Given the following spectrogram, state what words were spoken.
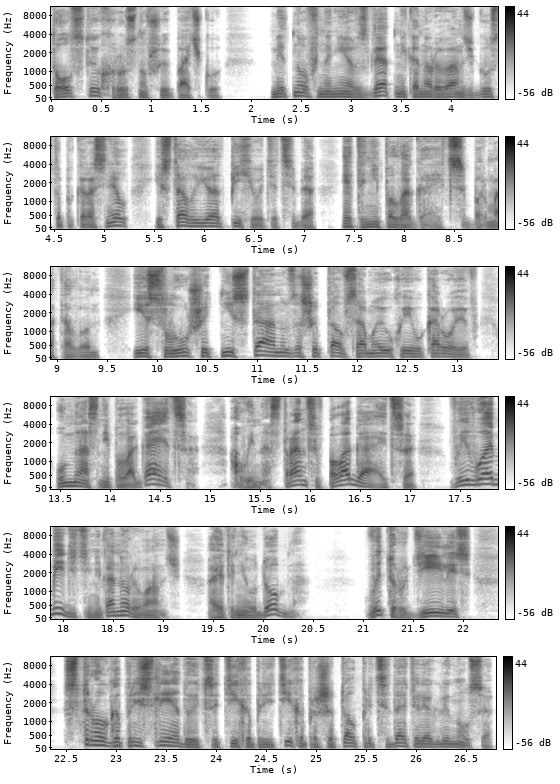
толстую хрустнувшую пачку. Метнув на нее взгляд, Никанор Иванович густо покраснел и стал ее отпихивать от себя. «Это не полагается», — бормотал он. «И слушать не стану», — зашептал в самое ухо его Коровев. У нас не полагается, а у иностранцев полагается. Вы его обидите, Никанор Иванович, а это неудобно. Вы трудились, строго преследуется, тихо-притихо прошептал председатель и оглянулся.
